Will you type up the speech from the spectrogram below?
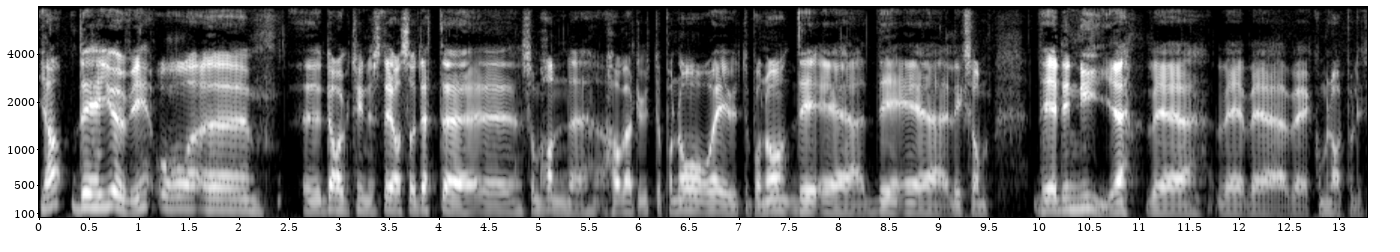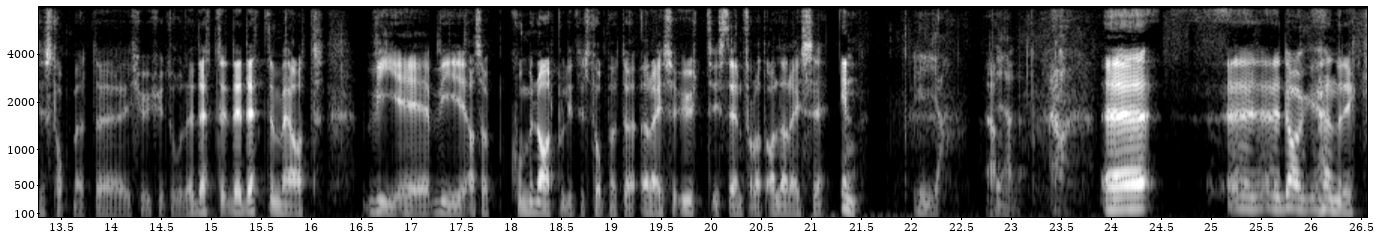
Ja, det gjør vi. Og eh, Dag Tynes, det er altså dette eh, som han har vært ute på nå, og er ute på nå, det er, det er liksom det er det nye ved, ved, ved, ved kommunalpolitisk toppmøte i 2022. Det er, dette, det er dette, med at vi, er, vi, altså kommunalpolitisk toppmøte, reiser ut istedenfor at alle reiser inn. Ja, det er det. Ja. Eh, eh, Dag Henrik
